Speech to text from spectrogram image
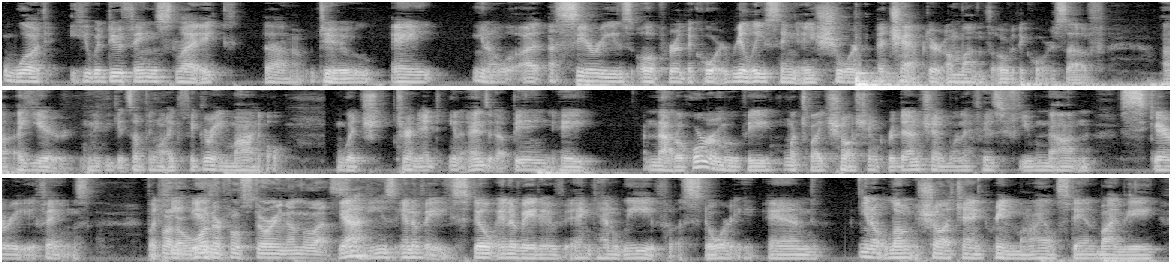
would he would do things like um, do a you know a, a series over the course releasing a short a chapter a month over the course of uh, a year and if you get something like the green mile which turned into you know ended up being a not a horror movie much like shawshank redemption one of his few non-scary things but, But he a is- wonderful story nonetheless. yeah, he's innovative. He's still innovative and can weave a story. And you know, along with Shawshank, Green Mile, Stand by Me.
